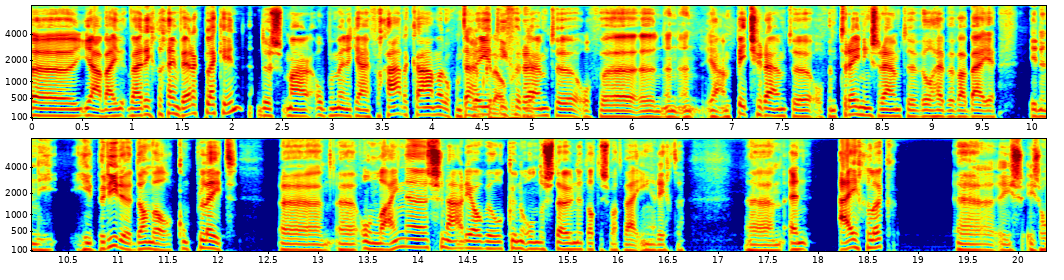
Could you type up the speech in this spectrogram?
Uh, ja, wij, wij richten geen werkplek in. Dus maar op het moment dat jij een vergaderkamer of een creatieve ruimte of uh, een, een, een, ja, een pitchruimte of een trainingsruimte wil hebben waarbij je in een hybride dan wel compleet uh, online scenario wil kunnen ondersteunen, dat is wat wij inrichten. Ehm, en eigenlijk is, is 100%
